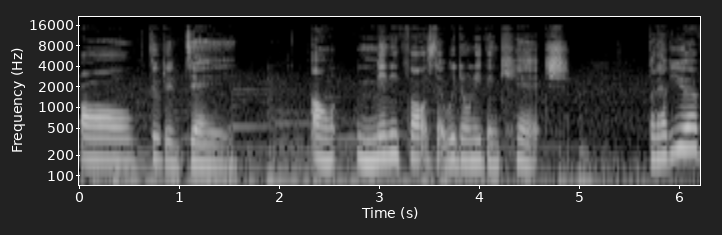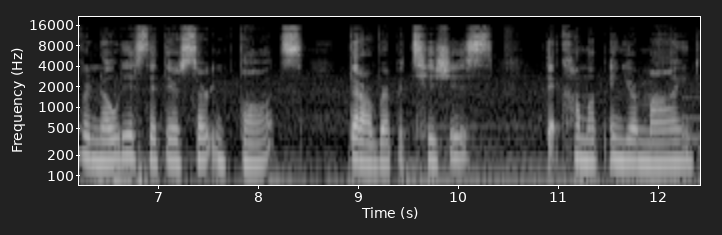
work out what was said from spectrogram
all through the day, all, many thoughts that we don't even catch. But have you ever noticed that there's certain thoughts that are repetitious that come up in your mind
